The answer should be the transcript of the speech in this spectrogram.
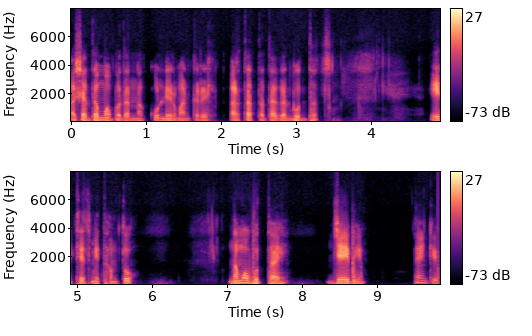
अशा धम्मपदांना कोण निर्माण करेल? अर्थात तथागत बुद्धच. येथेच मी थांबतो. नमो बुद्धाय. जय भीम. थँक्यू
